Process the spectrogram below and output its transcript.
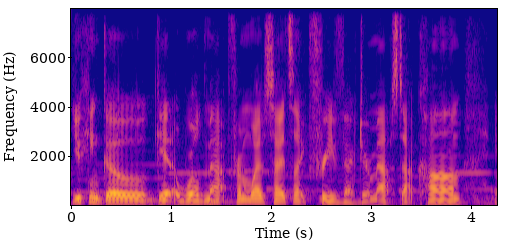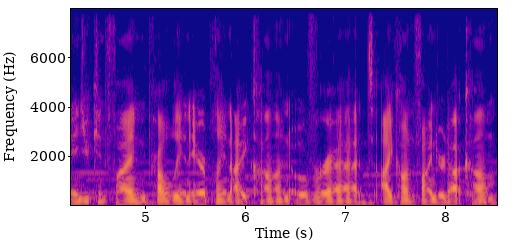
you can go get a world map from websites like freevectormaps.com and you can find probably an airplane icon over at iconfinder.com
